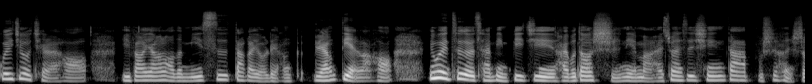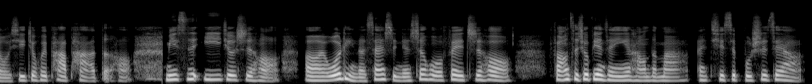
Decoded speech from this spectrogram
归咎起来哈，以房养老的迷思大概有两个两点了哈，因为这个产品毕竟还不到十年嘛，还算是新，大家不是很熟悉，就会怕怕的哈。迷思一就是哈，呃，我领了三十年生活费之后，房子就变成银行的吗？哎，其实不是这样，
